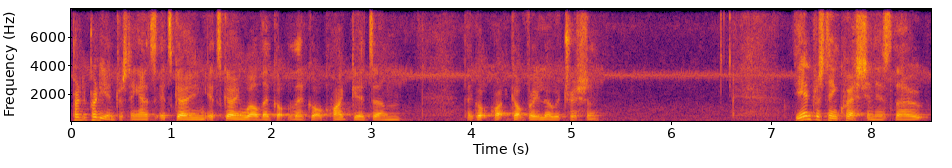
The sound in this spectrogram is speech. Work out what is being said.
pretty, pretty interesting. And it's, it's, going, it's going well. They've got, they've got quite good, um, they've got, quite, got very low attrition. The interesting question is, though,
